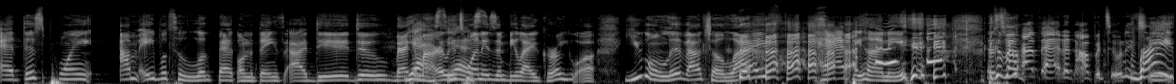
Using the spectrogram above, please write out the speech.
at this point, I'm able to look back on the things I did do back in my Yes, early yes. 20s and be like, girl, you are you gonna live out your life happy, honey. because you I- have had an opportunity, right.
